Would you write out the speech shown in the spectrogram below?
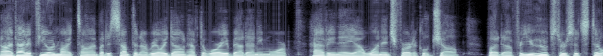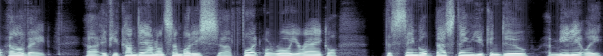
Now, I've had a few in my time, but it's something I really don't have to worry about anymore, having a, uh, one inch vertical jump. But uh, for you hoopsters that still elevate, uh, if you come down on somebody's uh, foot or roll your ankle, the single best thing you can do immediately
